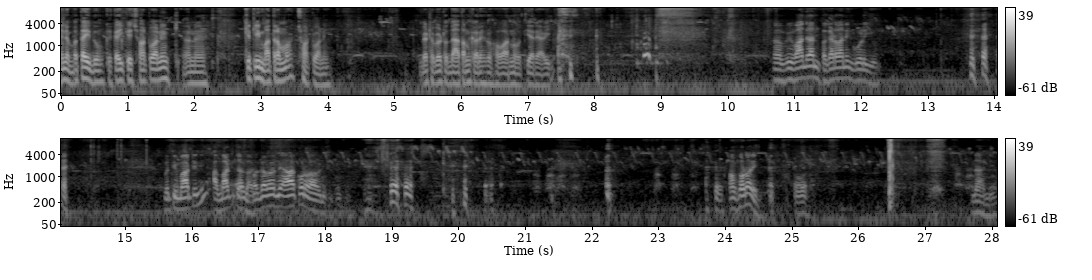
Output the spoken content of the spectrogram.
એને બતાવી દઉં કે કઈ કઈ છાંટવાની અને કેટલી માત્રામાં છાંટવાની. બેઠો બેઠો દાંતણ કરે હવારનો અત્યારે આવી વાંદરાને ભગાડવાની ગોળીઓ. બધી માટીની? આ માટી ચાલુ ભગવાનને આ કોણ આવડી આમ થોડો નહીં? ના લ્યો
